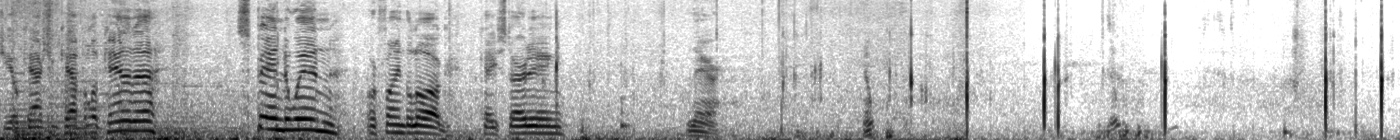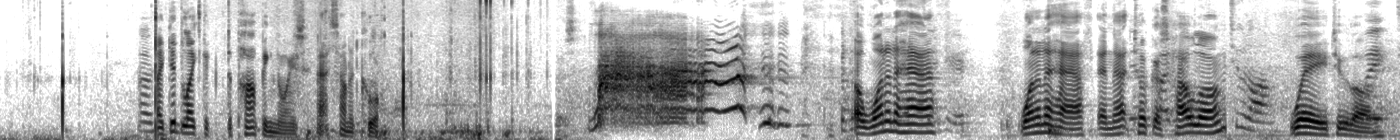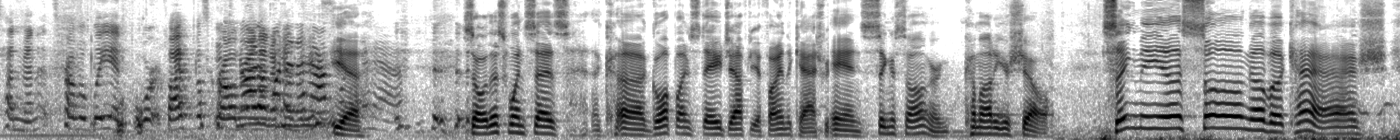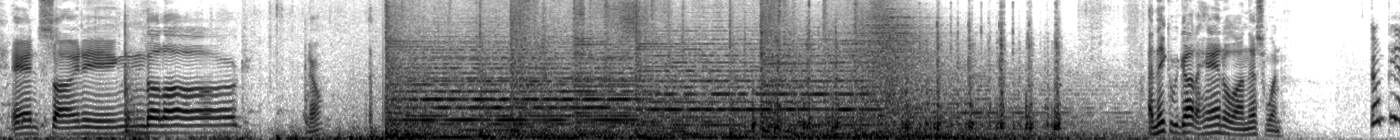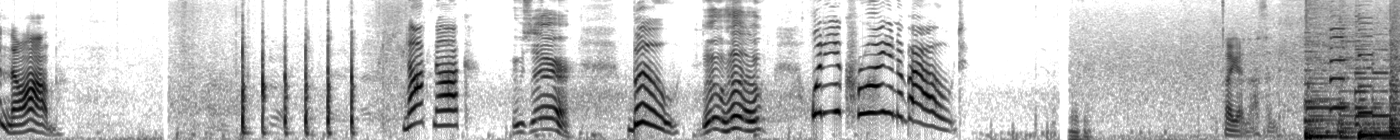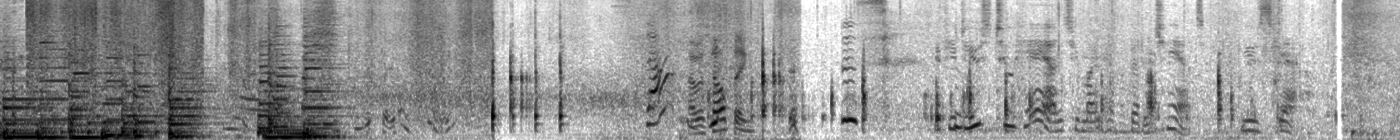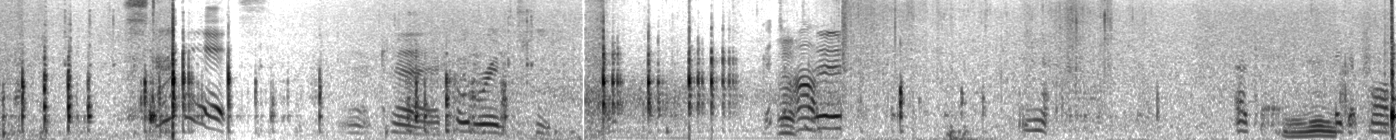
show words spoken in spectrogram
Geocaching capital of Canada. Spin to win or find the log. Okay, starting there. Nope. Nope. I did like the, the popping noise. That sounded cool. A one and a half, one and a half, and that took us how long? Too long. Way too long. Like 10 minutes probably, and four, five of us It's crawling around a on one and a our half. Yeah. one and a half. So this one says, uh, go up on stage after you find the cache and sing a song or come out of your shell. Sing me a song of a cache and signing the log. No? Think we got a handle on this one. Don't be a knob. Knock knock. Who's there? Boo. Boo hoo. What are you crying about? I got nothing. I was helping. This. If you'd use two hands, you might have a better chance. Use staff. Stop it. Okay, code word teeth. Good job. Okay. Make it pop.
